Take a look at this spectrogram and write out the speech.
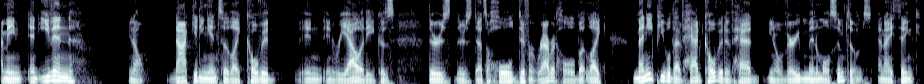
I mean, and even, you know, not getting into like COVID in in reality because there's there's that's a whole different rabbit hole. But like many people that have had COVID have had you know very minimal symptoms, and I think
